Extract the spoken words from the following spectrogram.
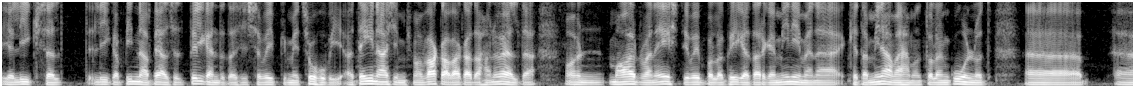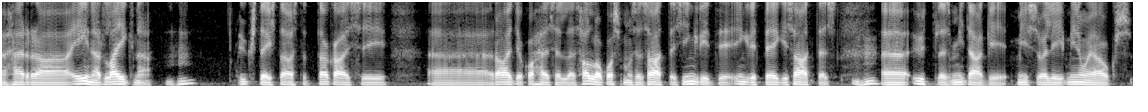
ja liigselt liiga pinnapealselt tõlgendada, siis see võibki meid suhu viia. teine asi, mis ma väga-väga tahan öelda, on, ma arvan, Eesti võib-olla kõige targem inimene, keda mina vähemalt olen kuulnud äh,, äh, härra Einar Laigna mm. -hmm üksteist aastat tagasi äh, Raadio kahe selles Hallo kosmose saates, Ingrid, Ingrid Peegi saates mm -hmm. äh, ütles midagi, mis oli minu jaoks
